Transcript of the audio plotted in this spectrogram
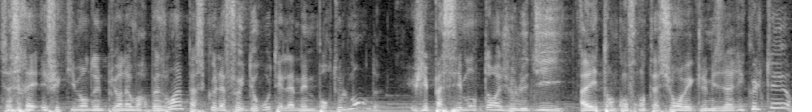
ça serait effectivement de ne plus en avoir besoin parce que la feuille de route est la même pour tout le monde. J'ai passé mon temps, et je le dis, à être en confrontation avec le ministre de l'Agriculture,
